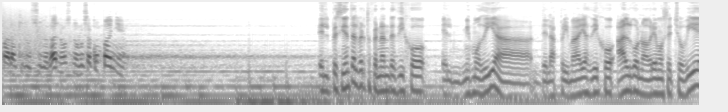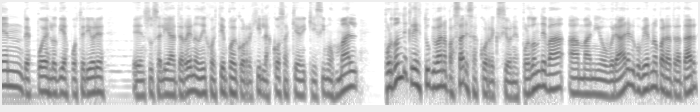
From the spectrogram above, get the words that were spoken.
para que los ciudadanos no los acompañen. El presidente Alberto Fernández dijo el mismo día de las primarias, dijo algo no habremos hecho bien, después los días posteriores en su salida a terreno dijo es tiempo de corregir las cosas que, hicimos mal. ¿Por dónde crees tú que van a pasar esas correcciones? ¿Por dónde va a maniobrar el gobierno para tratar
